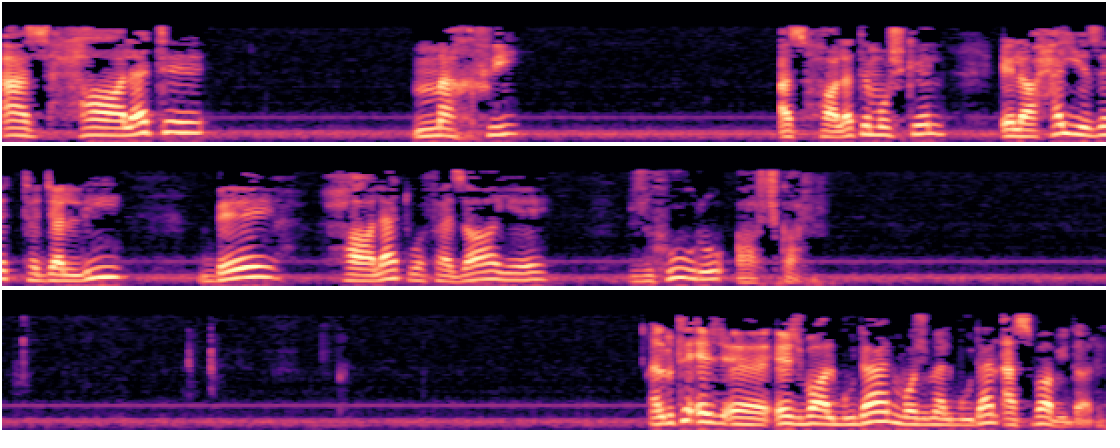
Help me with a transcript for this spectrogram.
از حالت مخفی از حالت مشکل الى حیز تجلی به حالت و فضای ظهور و آشکار. البته اجبال بودن مجمل بودن اسبابی داره.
